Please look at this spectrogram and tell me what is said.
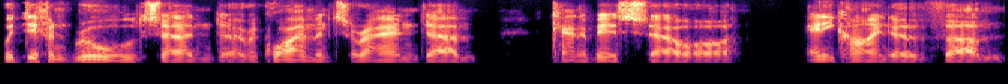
with different rules and uh, requirements around um, cannabis uh, or any kind of um,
